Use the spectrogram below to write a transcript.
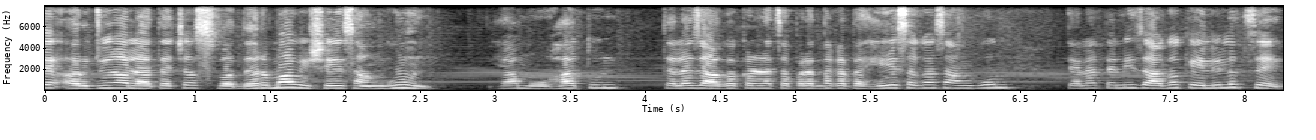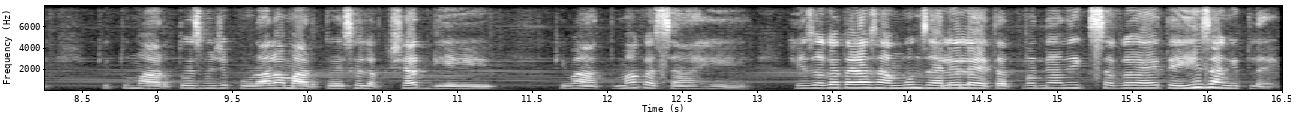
ते अर्जुनाला त्याच्या स्वधर्माविषयी सांगून ह्या मोहातून त्याला जागा करण्याचा प्रयत्न करतात हे सगळं सांगून त्याला त्यांनी जागं केलेलंच आहे की तू मारतोयस म्हणजे कुणाला मारतोयस हे लक्षात घे किंवा आत्मा कसा आहे हे सगळं त्याला सांगून झालेलं आहे. तत्त्वज्ञानिक सगळं आहे तेही सांगितलं आहे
